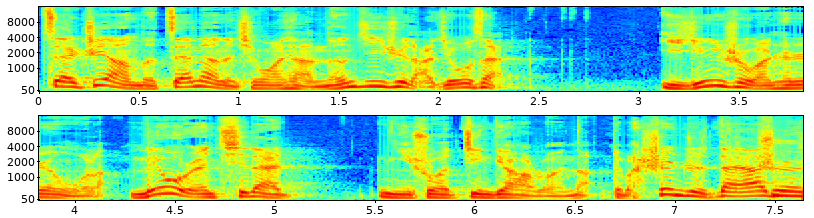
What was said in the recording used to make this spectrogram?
在这样的灾难的情况下，能继续打季后赛，已经是完成任务了。没有人期待你说进第二轮的，对吧？甚至大家是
